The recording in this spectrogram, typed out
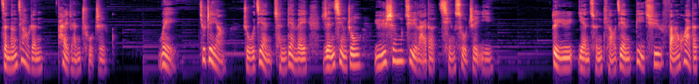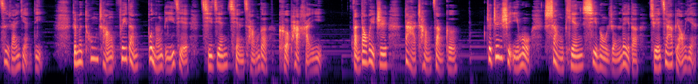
怎能叫人泰然处之？胃就这样逐渐沉淀为人性中与生俱来的情愫之一。对于掩存条件必须繁化的自然眼地，人们通常非但不能理解其间潜藏的可怕含义，反倒为之大唱赞歌。这真是一幕上天戏弄人类的绝佳表演。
